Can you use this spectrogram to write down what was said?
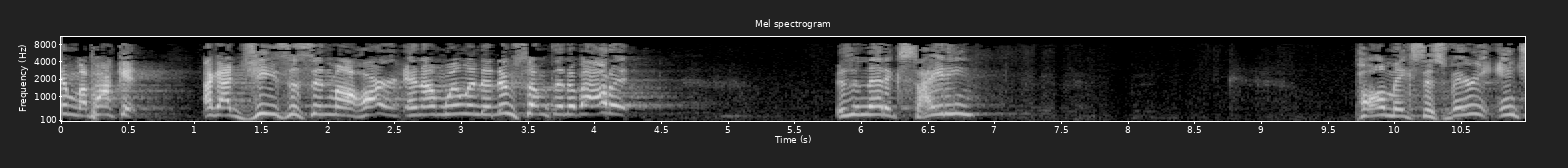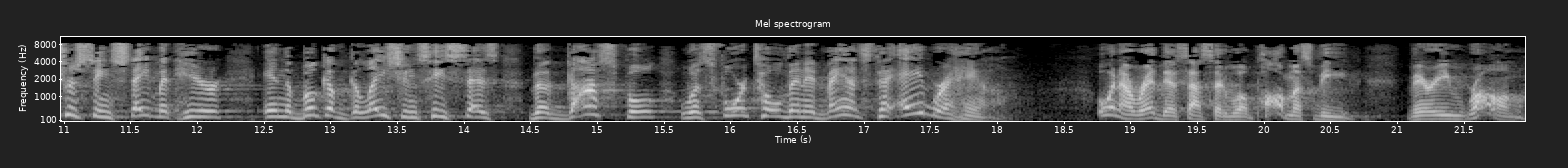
in my pocket. I got Jesus in my heart and I'm willing to do something about it. Isn't that exciting? Paul makes this very interesting statement here in the book of Galatians. He says the gospel was foretold in advance to Abraham. When I read this, I said, well, Paul must be very wrong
